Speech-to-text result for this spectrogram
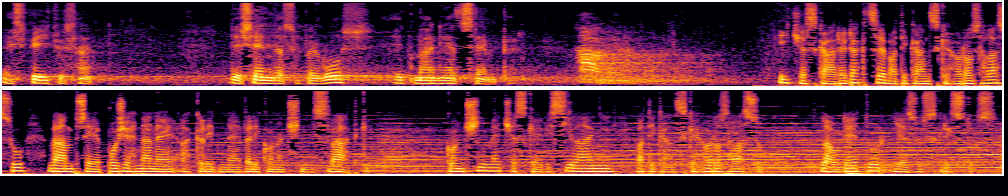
et Spiritus Sancti, descenda super vos et maniat semper. Amen. I česká redakce vatikánského rozhlasu vám přeje požehnané a klidné velikonoční svátky. Končíme české vysílání vatikánského rozhlasu. Laudetur Jezus Christus.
